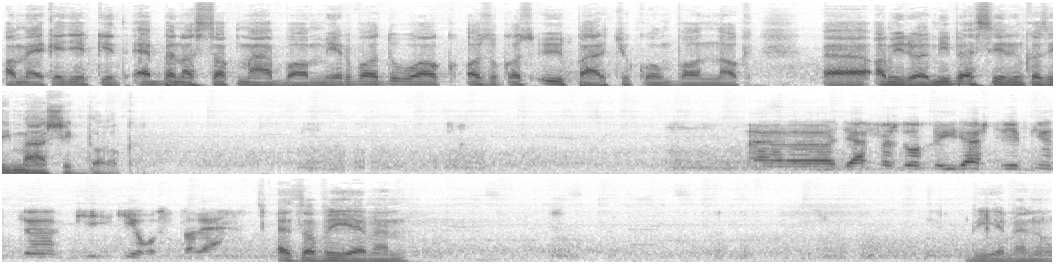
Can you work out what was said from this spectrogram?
amelyek egyébként ebben a szakmában mérvadóak, azok az ő pártjukon vannak. Amiről mi beszélünk, az egy másik dolog. A gyárfás dolga írást egyébként ki, ki hozta le? Ez a VMN. VMNO.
